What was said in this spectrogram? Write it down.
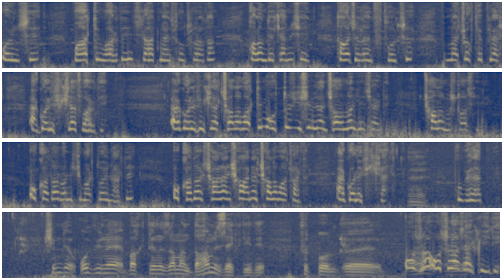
oyuncusu. Bahattin vardı, ziraat mühendisi oldu sonradan. Palandöken'in şeyin, dağcılığın futbolcusu. Bunlar çok popüler. Egoli Fikret vardı. Egoli Fikret çalım attı mı 30 kişi birden çalımlar geçerdi. Çalım ustasıydı. O kadar 12 Mart'ta oynardı. O kadar şahane, şahane çalım atardı. Egoli Fikret. Evet. Bu böyle Şimdi o güne baktığınız zaman daha mı zevkliydi futbol e, o sıra, o sıra zevkliydi.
